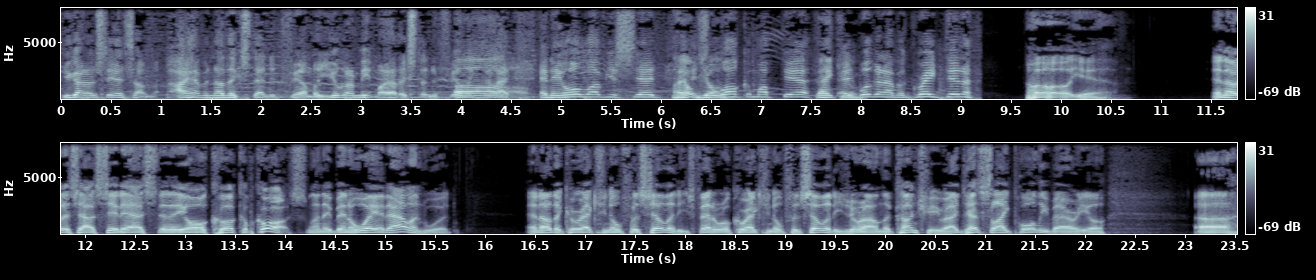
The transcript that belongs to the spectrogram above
you got to understand something. I have another extended family. You're going to meet my other extended family Oh. tonight, and they all love you, Sid. I hope and you're welcome up there. Thank you. And we're going to have a great dinner. Oh, yeah. And notice how Sid asked, do they all cook? Of course, when they've been away at Allenwood and other correctional facilities, federal correctional facilities around the country, right? Just like Paulie Vario uh,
